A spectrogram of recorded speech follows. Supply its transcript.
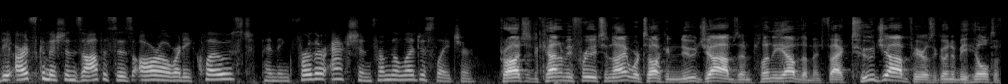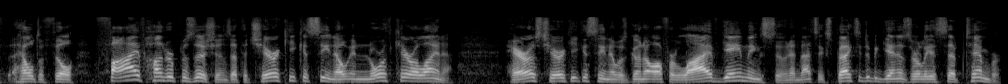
The Arts Commission's offices are already closed, pending further action from the legislature. Project Economy for you tonight. We're talking new jobs and plenty of them. In fact, two job fairs are going to be held to, held to fill 500 positions at the Cherokee Casino in North Carolina. Harrah's Cherokee Casino is going to offer live gaming soon, and that's expected to begin as early as September.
